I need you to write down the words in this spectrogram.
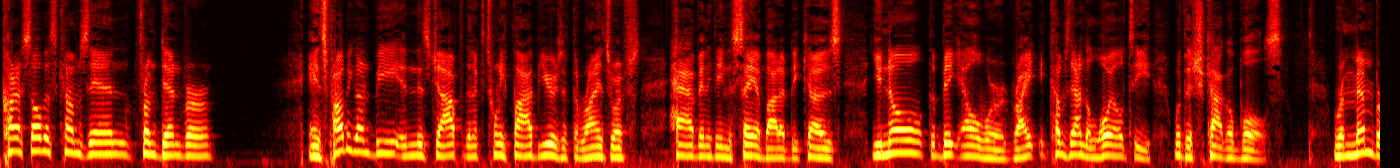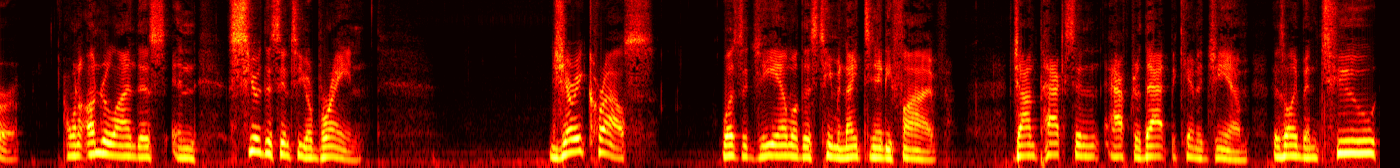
Carlos Karnisovas comes in from Denver. And it's probably going to be in this job for the next 25 years if the Reinsdorfs have anything to say about it because you know the big L word, right? It comes down to loyalty with the Chicago Bulls. Remember, I want to underline this and sear this into your brain. Jerry Krause was the GM of this team in 1985. John Paxson, after that, became the GM. There's only been two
